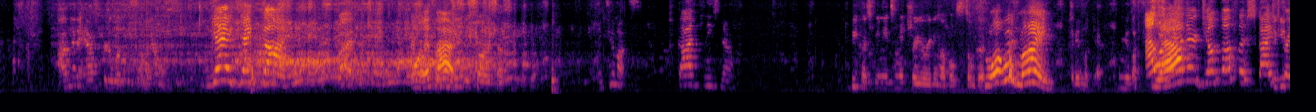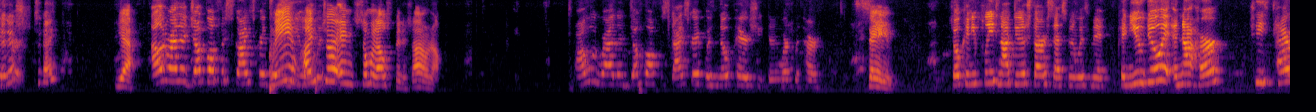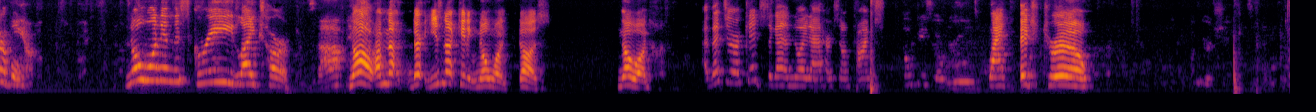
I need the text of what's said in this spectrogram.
I'm gonna ask her to work with someone else, Yay, thank God. but. Oh, that's We're loud. gonna do assessment. In two months, God, please no. Because we need to make sure your reading level is still good. What was mine? I didn't look at, let me look. I would Yeah? rather jump off a skyscraper. Did you finish today? Yeah. I would rather jump off a skyscraper. Me, than do it with- Hunter, and someone else finished. I don't know. I would rather jump off a skyscraper with no parachute than work with her. Same. So can you please not do the star assessment with me? Can you do it and not her? She's terrible. Yeah. No one in this grade likes her. Stop. No, I'm not. there- He's not kidding. No one does. No one. I bet your kids to get annoyed at her sometimes. Don't be so rude. Why? It's true.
